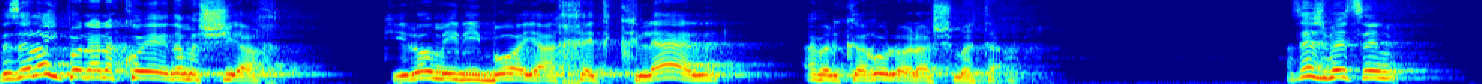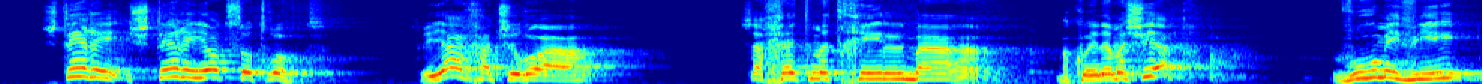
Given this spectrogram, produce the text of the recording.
וזה לא ייפול על הכהן המשיח, כי לא מליבו היה החטא כלל, אבל קראו לו על העם. אז יש בעצם שתי, שתי ראיות סותרות. ראייה אחת שרואה שהחטא מתחיל בכהן המשיח, והוא מביא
